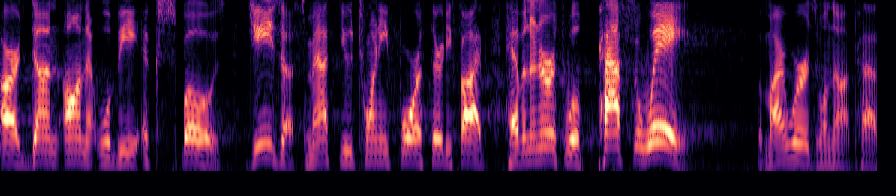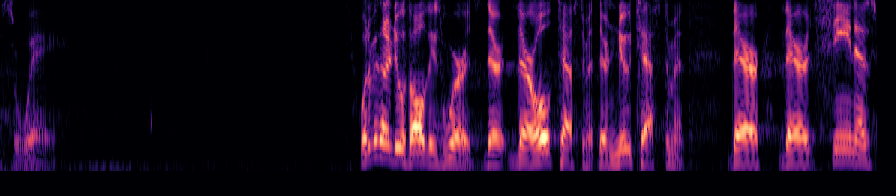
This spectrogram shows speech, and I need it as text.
are done on it will be exposed. Jesus, Matthew 24, 35. Heaven and earth will pass away, but my words will not pass away. What are we going to do with all these words? They're, they're Old Testament, they're New Testament. They're, they're seen as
